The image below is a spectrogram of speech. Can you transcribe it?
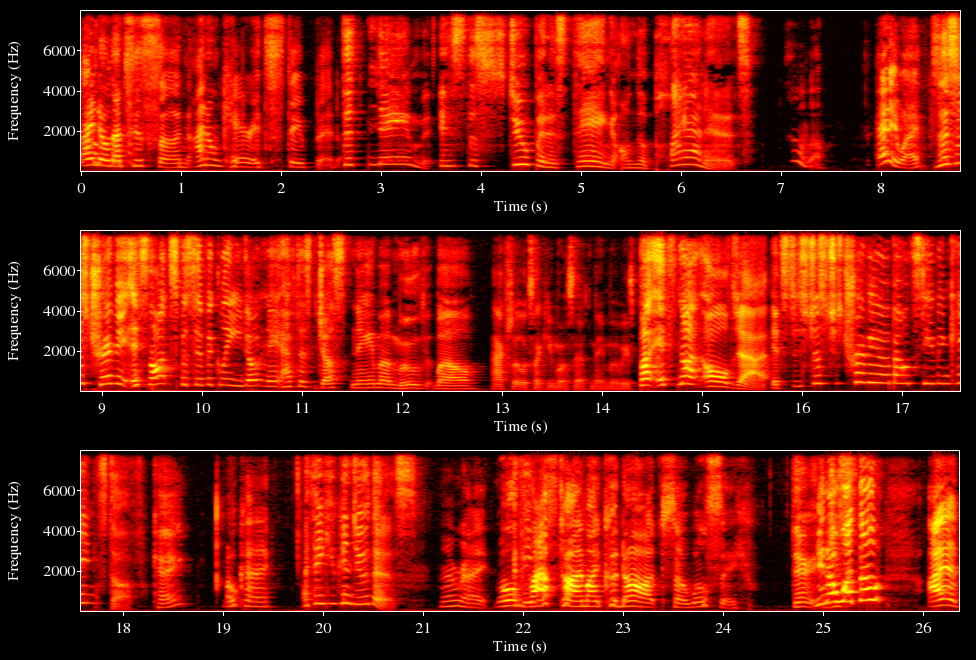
I know that's his son. I don't care. It's stupid. The name is the stupidest thing on the planet. Oh well. Anyway, This is trivia. It's not specifically. You don't na- have to just name a movie. Well, actually, it looks like you mostly have to name movies, but it's not all that. It's just just, just trivia about Stephen King stuff. Okay, okay. I think you can do this. All right. Well, last time I could not, so we'll see. There, You know just- what though? I had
